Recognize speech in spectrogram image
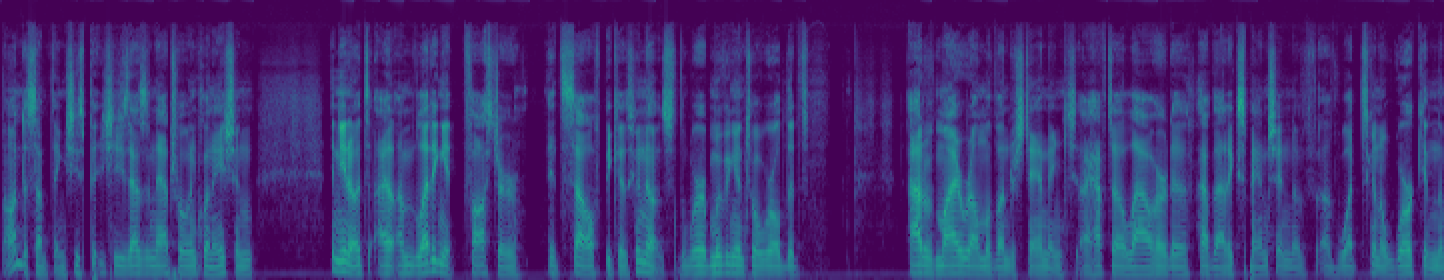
onto something. She's she has a natural inclination and you know it's I, i'm letting it foster itself because who knows we're moving into a world that's out of my realm of understanding i have to allow her to have that expansion of of what's going to work in the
